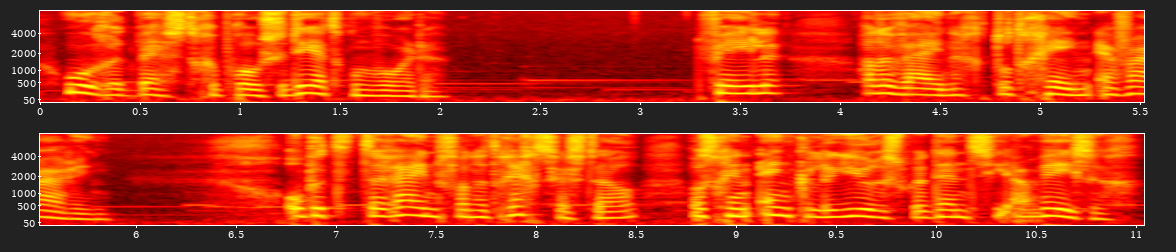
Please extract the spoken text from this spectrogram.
hoe er het best geprocedeerd kon worden. Velen hadden weinig tot geen ervaring. Op het terrein van het rechtsherstel was geen enkele jurisprudentie aanwezig.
